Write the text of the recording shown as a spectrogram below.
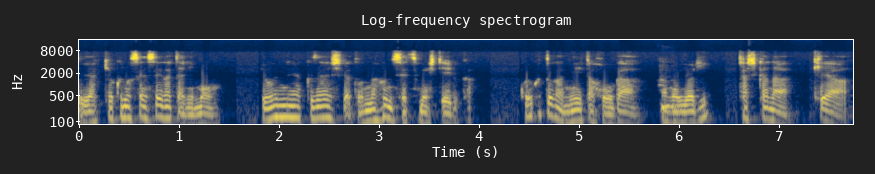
薬局の先生方にも病院の薬剤師がどんなふうに説明しているかこういうことが見えた方が、あの、より確かなケア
